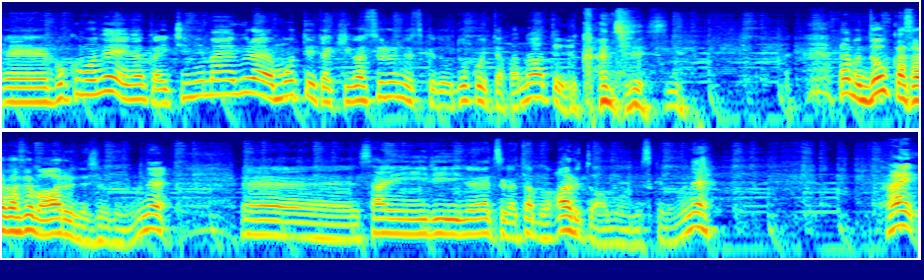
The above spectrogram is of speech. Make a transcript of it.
えー、僕もね、なんか1、2枚ぐらいは持っていた気がするんですけど、どこ行ったかなという感じですね。多分どっか探せばあるんでしょうけどね。えー、サイン入りのやつが多分あるとは思うんですけどもね。はい。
